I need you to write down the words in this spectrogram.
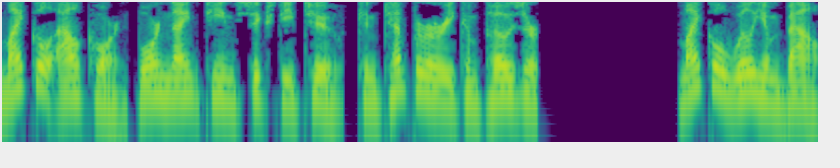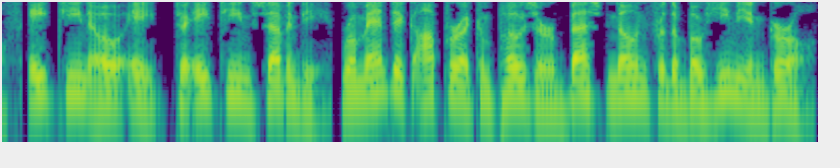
Michael Alcorn born 1962, contemporary composer Michael William Balfe (1808–1870), Romantic opera composer best known for *The Bohemian Girl*.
